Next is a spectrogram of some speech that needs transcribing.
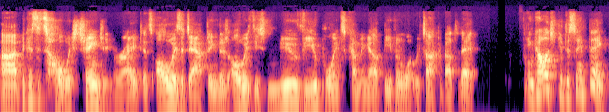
Uh, because it's always changing, right? It's always adapting. There's always these new viewpoints coming up, even what we talked about today. In college, you do the same thing.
